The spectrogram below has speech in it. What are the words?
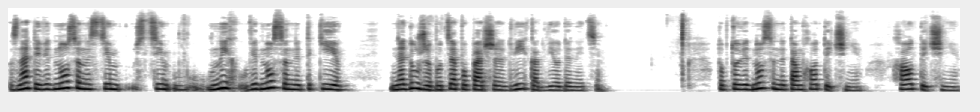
знаєте, відносини з цим, з цим, в- них відносини такі не дуже, бо це, по-перше, двійка, дві одиниці. Тобто відносини там хаотичні, хаотичні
